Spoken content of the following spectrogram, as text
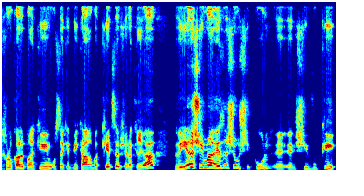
חלוקה לפרקים עוסקת בעיקר בקצב של הקריאה, ויש עימה איזשהו שיקול שיווקי.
